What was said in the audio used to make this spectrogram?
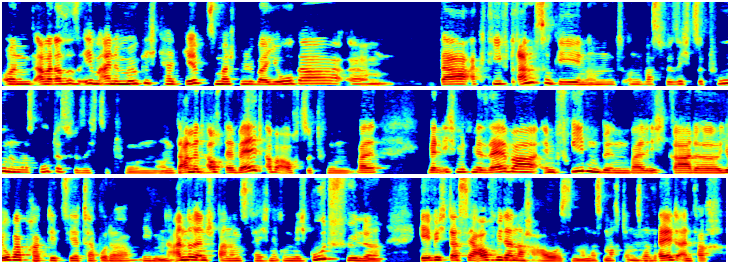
und aber dass es eben eine Möglichkeit gibt, zum Beispiel über Yoga ähm, da aktiv dran zu gehen und, und was für sich zu tun und was Gutes für sich zu tun und damit auch der Welt aber auch zu tun, weil wenn ich mit mir selber im Frieden bin, weil ich gerade Yoga praktiziert habe oder eben eine andere Entspannungstechnik und mich gut fühle, gebe ich das ja auch wieder nach außen und das macht unsere mhm. Welt einfach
